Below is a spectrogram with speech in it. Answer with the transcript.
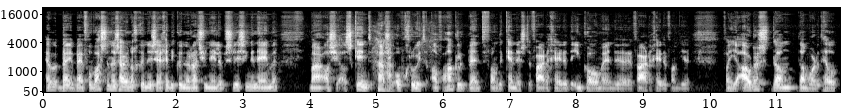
hè, bij, bij volwassenen zou je nog kunnen zeggen, die kunnen rationele beslissingen nemen. Maar als je als kind, als je opgroeit, afhankelijk bent van de kennis, de vaardigheden, de inkomen en de vaardigheden van je, van je ouders, dan, dan wordt het heel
